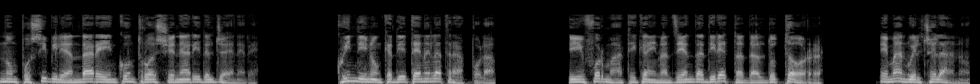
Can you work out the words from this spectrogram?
non possibile andare incontro a scenari del genere. Quindi non cadete nella trappola. Informatica in azienda diretta dal dottor Emanuel Celano.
